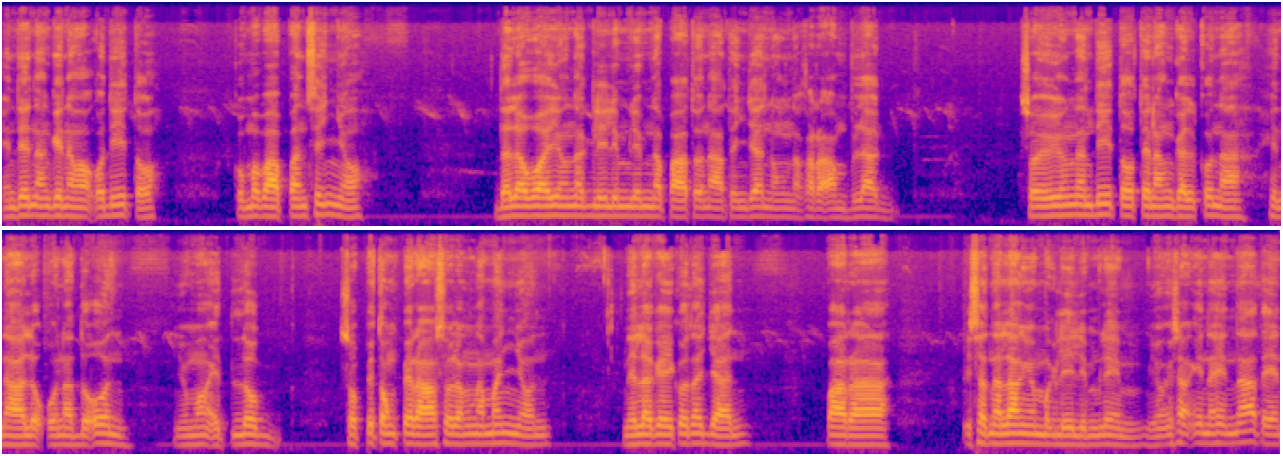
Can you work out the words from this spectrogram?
And then ang ginawa ko dito, kung mapapansin nyo, dalawa yung naglilimlim na pato natin dyan nung nakaraang vlog. So yung nandito, tinanggal ko na, hinalo ko na doon, yung mga itlog. So pitong piraso lang naman yon nilagay ko na dyan para isa na lang yung maglilimlim. Yung isang inahin natin,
